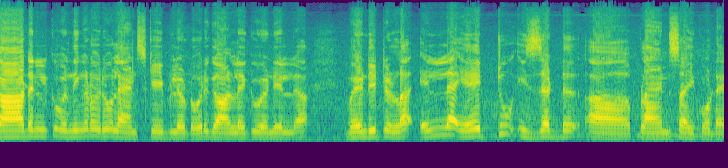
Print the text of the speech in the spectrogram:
ഗാർഡനിലേക്ക് നിങ്ങളുടെ ഒരു ലാൻഡ്സ്കേപ്പിലോട്ടോ ഒരു ഗാർഡനിലേക്ക് വേണ്ടിയല്ല വേണ്ടിയിട്ടുള്ള എല്ലാ എ ടു ഇസഡ് പ്ലാൻസ് ആയിക്കോട്ടെ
